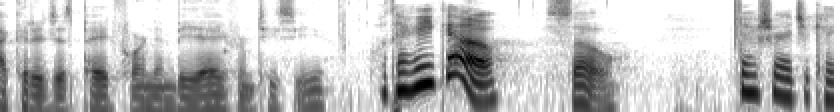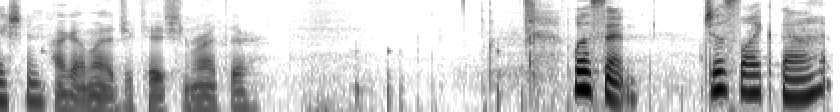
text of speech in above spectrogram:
I could have just paid for an MBA from TCU. Well, there you go. So There's your education. I got my education right there. Listen, just like that,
